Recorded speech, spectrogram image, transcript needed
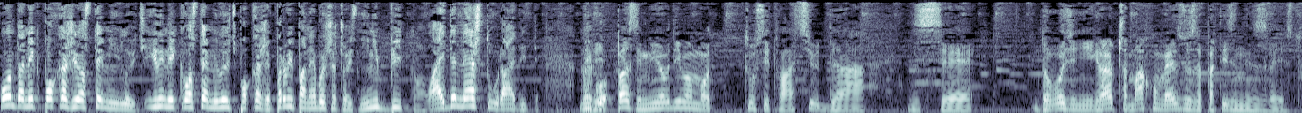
onda nek pokaže i Ostaje Milović. Ili nek Ostaje Milović pokaže prvi pa Nebojša Čović. Nije ni bitno, ali ajde nešto uradite. Nego, Ali pazi, mi ovdje imamo tu situaciju da se dovođenje igrača mahom vezuje za Partizan i Zvezdu.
